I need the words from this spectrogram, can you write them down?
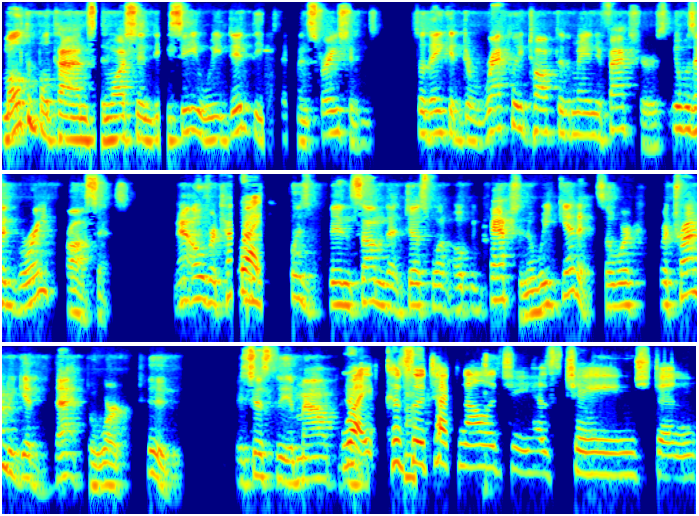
multiple times in Washington, D.C., we did these demonstrations so they could directly talk to the manufacturers. It was a great process. Now, over time, right. there's been some that just want open caption, and we get it. So we're we're trying to get that to work too. It's just the amount, Right. Because the technology has changed and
